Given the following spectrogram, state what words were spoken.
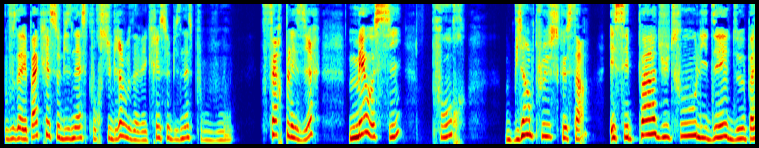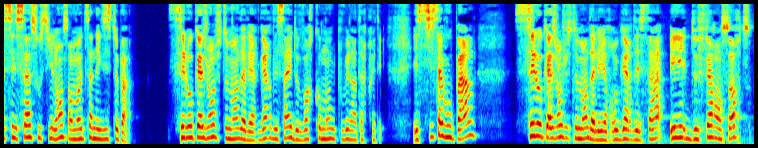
vous n'avez pas créé ce business pour subir, vous avez créé ce business pour vous faire plaisir, mais aussi pour bien plus que ça. Et c'est pas du tout l'idée de passer ça sous silence en mode ça n'existe pas. C'est l'occasion justement d'aller regarder ça et de voir comment vous pouvez l'interpréter. Et si ça vous parle, c'est l'occasion justement d'aller regarder ça et de faire en sorte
